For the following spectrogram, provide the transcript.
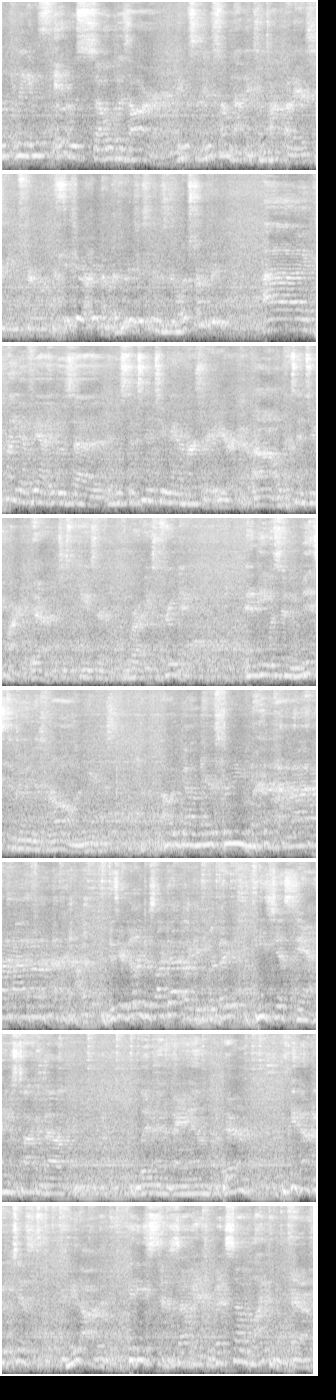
look like it was. It was so bizarre. He was he was so nice. We talked about airstreams for a little I bit. think you're right though. Isn't it just it was the Livestrong thing? Uh, kind of, yeah. It was uh, it was the 10-2 anniversary a year ago. Oh, The okay. 10-2 party. Yeah. Which is the cancer Right. cancer free day. And he was in the midst of doing this role, and we were just, oh, we got an airstream. Is your Billy just like that? Like you would think? He's just, yeah. He was talking about living in a van. Yeah. You know, he just, He's odd. he's so interesting, but so likable. Yeah.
